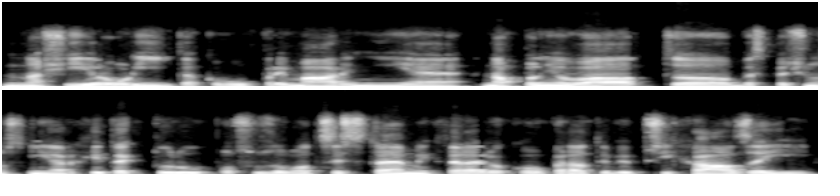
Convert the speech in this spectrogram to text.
Naší rolí takovou primární je naplňovat eh, bezpečnostní architekturu, posuzovat systémy, které do kooperativy přicházejí,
